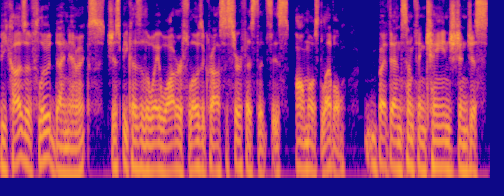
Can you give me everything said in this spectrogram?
because of fluid dynamics, just because of the way water flows across the surface that is almost level. But then something changed and just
